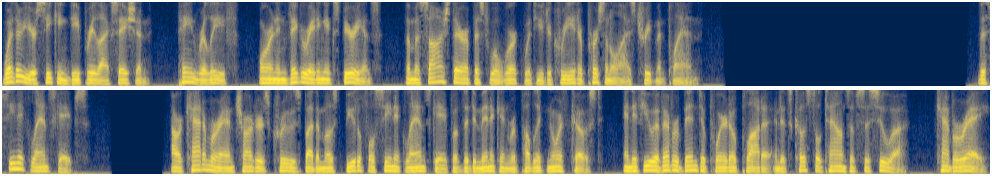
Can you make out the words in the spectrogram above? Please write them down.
Whether you're seeking deep relaxation, pain relief, or an invigorating experience, the massage therapist will work with you to create a personalized treatment plan. The Scenic Landscapes Our catamaran charters cruise by the most beautiful scenic landscape of the Dominican Republic north coast, and if you have ever been to Puerto Plata and its coastal towns of Sosua, Cabarete,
